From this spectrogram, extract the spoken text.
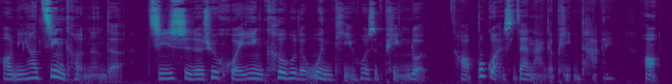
哦，你要尽可能的及时的去回应客户的问题或是评论。好，不管是在哪个平台，好。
